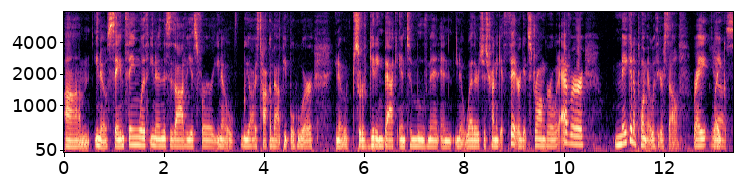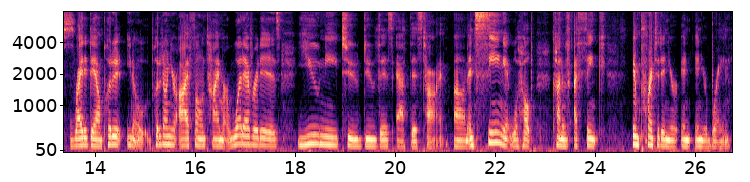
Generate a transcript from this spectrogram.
Um, you know, same thing with, you know, and this is obvious for, you know, we always talk about people who are, you know, sort of getting back into movement and, you know, whether it's just trying to get fit or get stronger or whatever, make an appointment with yourself, right? Yes. Like write it down, put it, you know, put it on your iPhone timer, whatever it is, you need to do this at this time. Um, and seeing it will help kind of, I think, imprint it in your in, in your brain.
